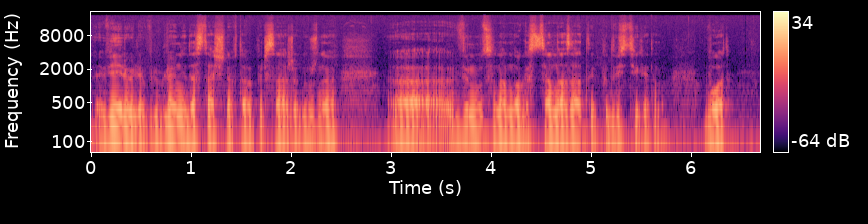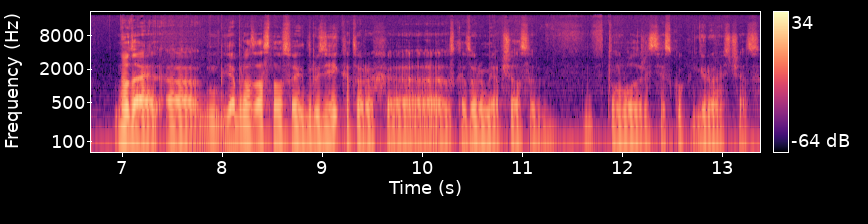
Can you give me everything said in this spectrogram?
верю или влюблен недостаточно в того персонажа, нужно э, вернуться на много сцен назад и подвести к этому. Вот. Ну да, э, я брал за основу своих друзей, которых, э, с которыми общался в, том возрасте, сколько героям сейчас.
